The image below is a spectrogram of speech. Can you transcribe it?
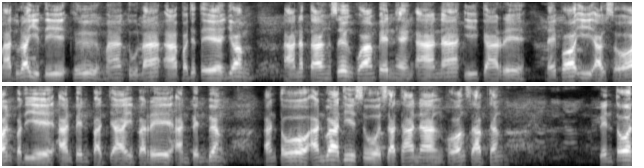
มาตุระยิติ คือมาตุระอาปัจเตย่อมอานัตตังซึ่งความเป็นแห่งอานะอีการเร ในพราะอีอักษรปฏิเย อันเป็นปัจจัยปะเร อันเป็นเบื้อง อันโตอันว่าที่สูตรสัทธานังของสัพทั้ง เป็นต้น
